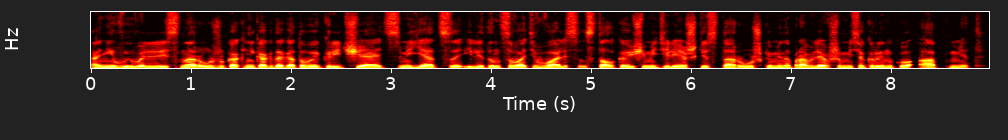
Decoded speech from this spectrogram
Они вывалились наружу, как никогда готовые кричать, смеяться или танцевать вальс с толкающими тележки старушками, направлявшимися к рынку Апмит.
